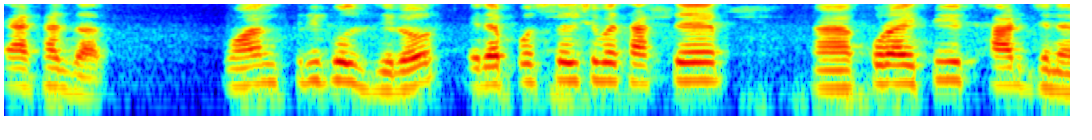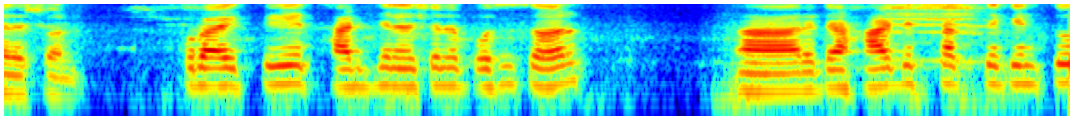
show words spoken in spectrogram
এক হাজার। ওয়ান ত্রিপল জিরো, এটা প্রসেসর হিসেবে থাকছে core i three third generation core i three third জেনারেশনের প্রসেসর, আর এটা হার্ড ডিস্ক থাকছে কিন্তু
